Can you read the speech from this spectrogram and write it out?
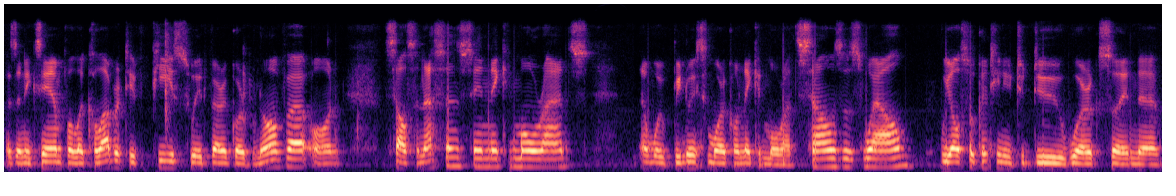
as an example, a collaborative piece with Vera Gorbunova on cell senescence in naked mole rats, and we've been doing some work on naked mole rat cells as well. We also continue to do work so in uh,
